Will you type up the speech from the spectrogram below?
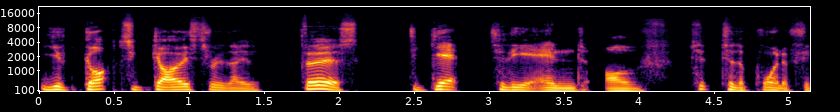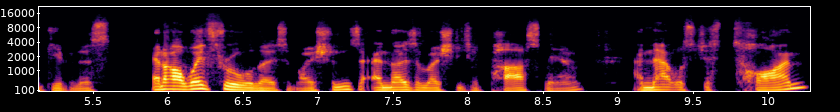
You've got to go through those first to get to the end of, to, to the point of forgiveness. And I went through all those emotions, and those emotions have passed now. And that was just time.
